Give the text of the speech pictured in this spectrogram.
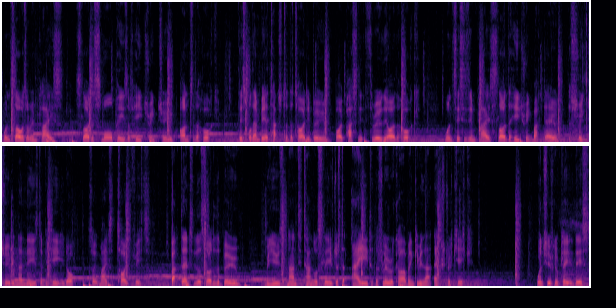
Once those are in place, slide a small piece of heat shrink tube onto the hook. This will then be attached to the tidy boom by passing it through the eye of the hook once this is in place, slide the heat shrink back down. The shrink tubing then needs to be heated up so it makes a tight fit. Back down to the other side of the boom, we use an anti-tangle sleeve just to aid the fluorocarbon, giving that extra kick. Once you've completed this,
